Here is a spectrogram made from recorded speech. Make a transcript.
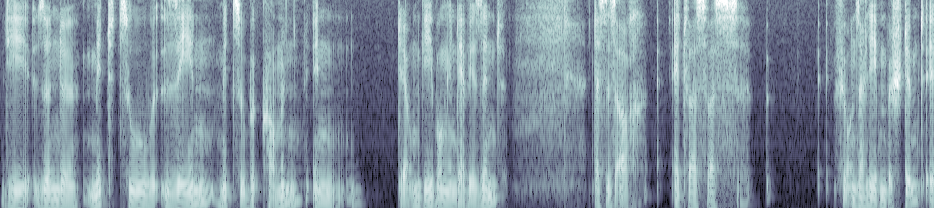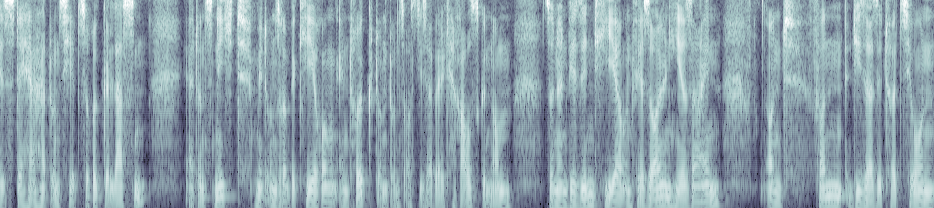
die Sünde mitzusehen, mitzubekommen in der Umgebung, in der wir sind. Das ist auch etwas, was für unser Leben bestimmt ist. Der Herr hat uns hier zurückgelassen. Er hat uns nicht mit unserer Bekehrung entrückt und uns aus dieser Welt herausgenommen, sondern wir sind hier und wir sollen hier sein. Und von dieser Situation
